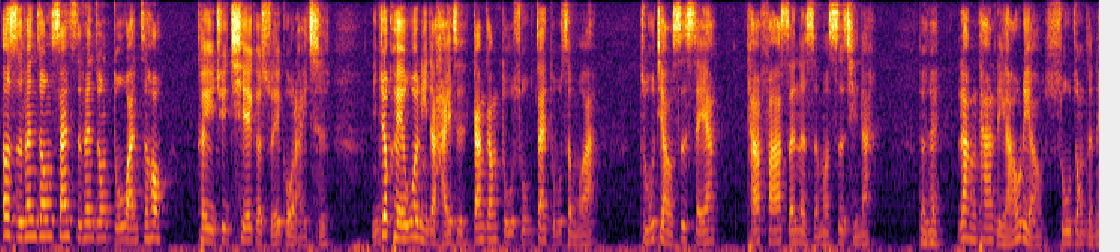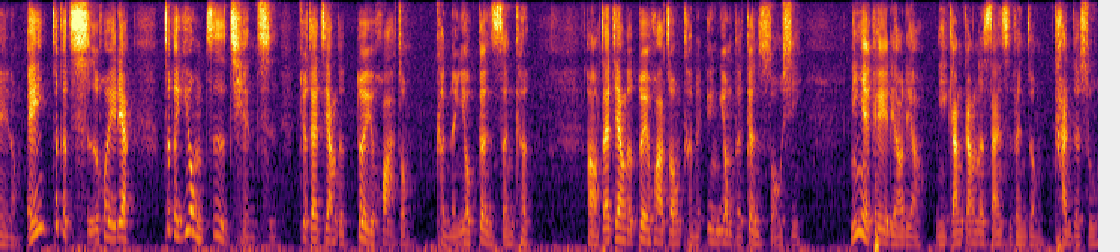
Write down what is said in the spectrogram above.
二十分钟、三十分钟读完之后，可以去切个水果来吃。你就可以问你的孩子，刚刚读书在读什么啊？主角是谁啊？他发生了什么事情啊？对不对？让他聊聊书中的内容。诶，这个词汇量，这个用字遣词，就在这样的对话中。可能又更深刻，好，在这样的对话中，可能运用得更熟悉。你也可以聊聊你刚刚那三十分钟看的书，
